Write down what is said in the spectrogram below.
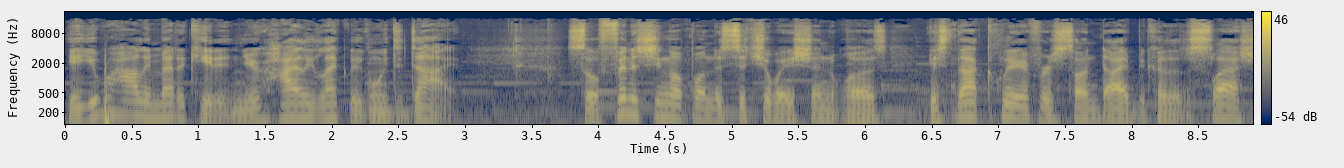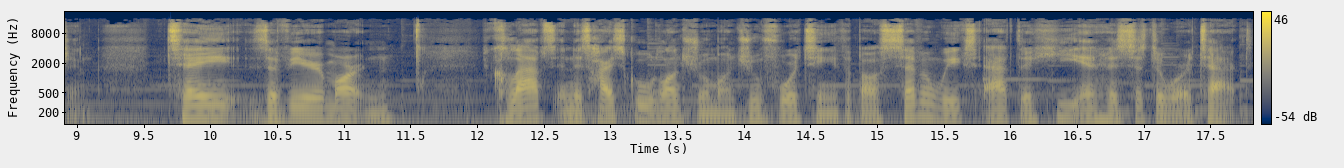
Yeah, you were highly medicated and you're highly likely going to die. So, finishing up on this situation was it's not clear if her son died because of the slashing. Tay Xavier Martin collapsed in his high school lunchroom on June 14th, about seven weeks after he and his sister were attacked.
